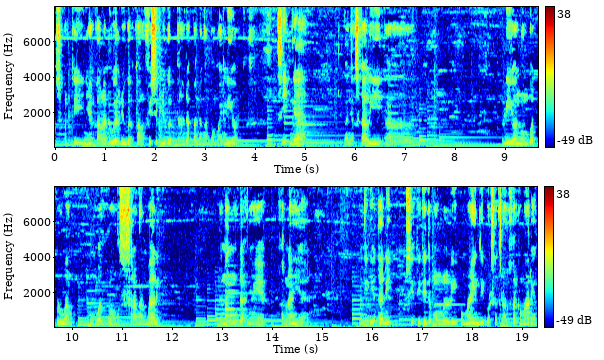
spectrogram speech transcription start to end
sepertinya kalah duel juga kalah fisik juga berhadapan dengan pemain Lyon. Sehingga banyak sekali uh, Lyon membuat peluang membuat peluang serangan balik dengan mudahnya ya. Karena ya ini dia tadi City tidak membeli pemain di bursa transfer kemarin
